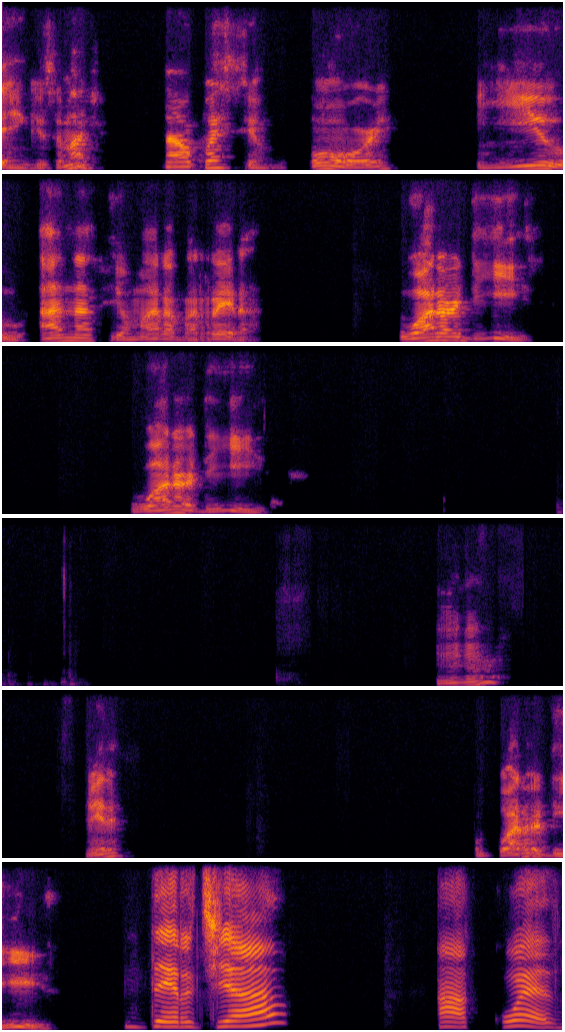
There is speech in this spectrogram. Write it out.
Thank you so much. Now question for you, Ana Xiomara Barrera. What are these? What are these? Mm-hmm. Mire. What are these? They're just a quest.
